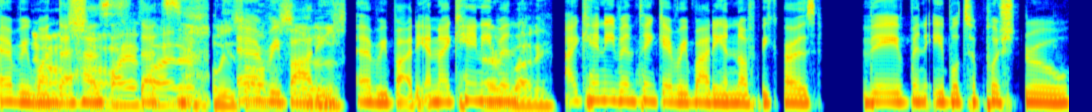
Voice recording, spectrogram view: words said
everyone, You know, that so- has Firefighters, that's police everybody, officers, everybody. And I can't even everybody. I can't even thank everybody enough because they've been able to push through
